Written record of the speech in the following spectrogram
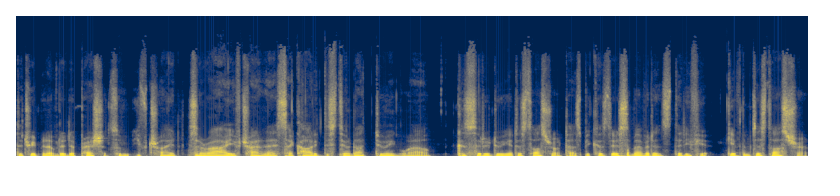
the treatment of the depression, so you've tried SRI, you've tried a psychotic, they're still not doing well. Consider doing a testosterone test because there's some evidence that if you give them testosterone,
